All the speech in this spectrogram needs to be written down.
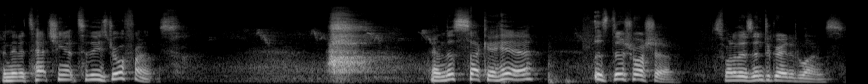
and then attaching it to these drawer fronts. And this sucker here, this dishwasher, it's one of those integrated ones.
